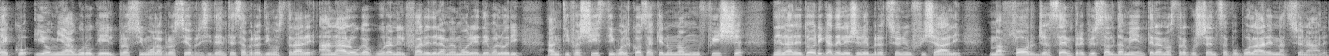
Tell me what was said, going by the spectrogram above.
Ecco, io mi auguro che il prossimo o la prossima presidente saprà dimostrare analoga cura nel fare della memoria e dei valori antifascisti qualcosa che non ammuffisce nella retorica delle celebrazioni ufficiali, ma forgia sempre più saldamente la nostra coscienza popolare e nazionale.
